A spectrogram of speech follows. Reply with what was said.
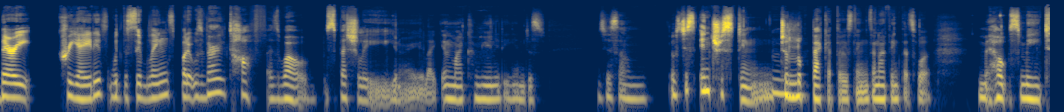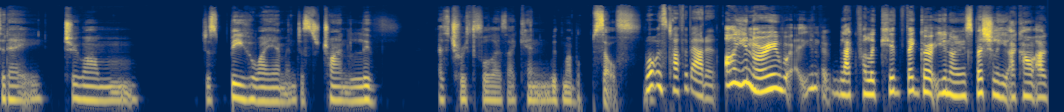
very creative with the siblings, but it was very tough as well, especially, you know, like in my community and just just um it was just interesting mm. to look back at those things and I think that's what helps me today to um just be who I am and just try and live as truthful as I can with my self. What was tough about it? Oh, you know, you know, black fella kids, they go, you know, especially I can't I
